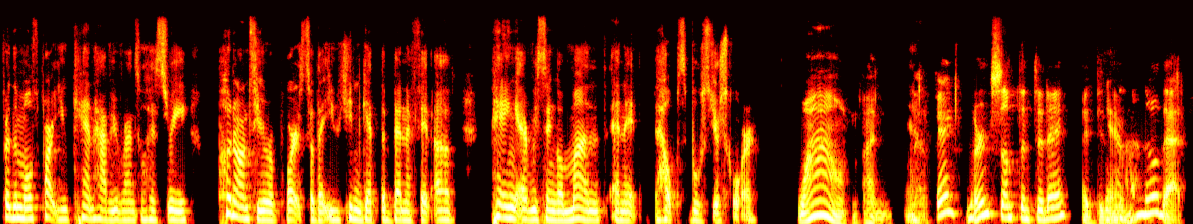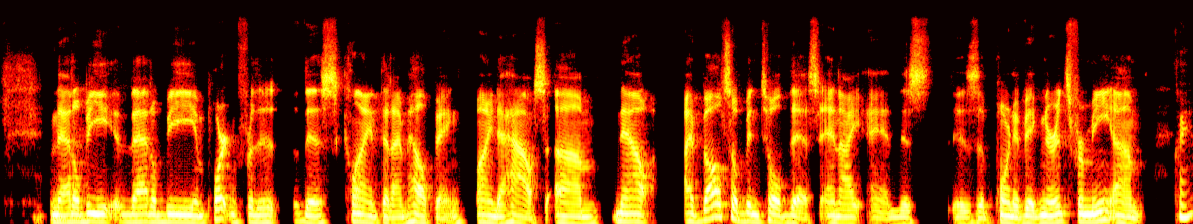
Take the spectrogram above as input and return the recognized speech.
for the most part, you can have your rental history put onto your report so that you can get the benefit of paying every single month, and it helps boost your score. Wow. I yeah. okay. Learned something today. I did yeah. not know that. And that'll be that'll be important for the this client that I'm helping find a house. Um, now I've also been told this, and I and this is a point of ignorance for me. Um, okay.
